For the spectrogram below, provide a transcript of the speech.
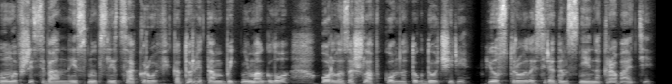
Умывшись в ванной и смыв с лица кровь, которой там быть не могло, Орла зашла в комнату к дочери и устроилась рядом с ней на кровати.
